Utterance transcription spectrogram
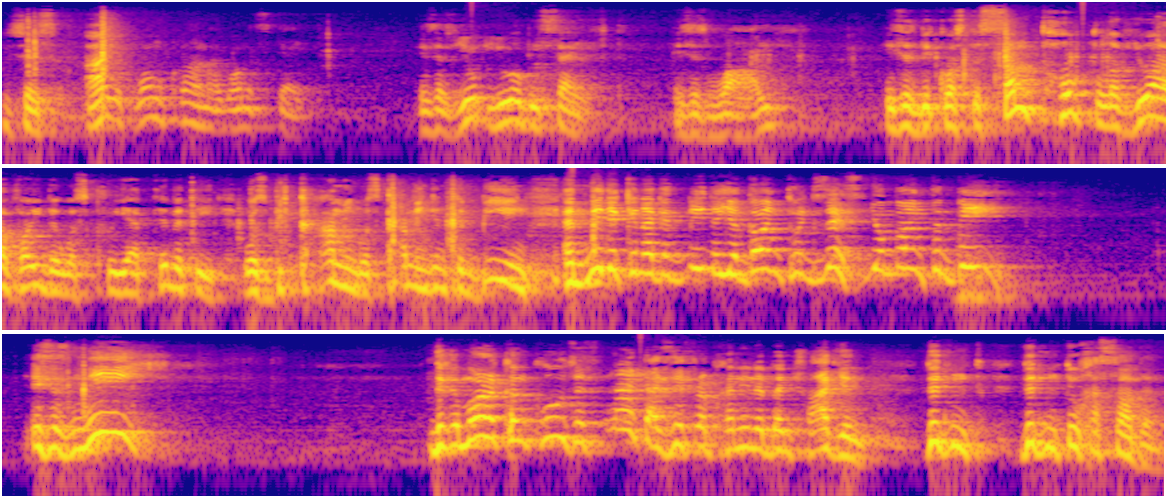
He says, I, with one crime, I won't escape. He says, you, you will be saved. He says, why? He says, because the sum total of your avoider was creativity, was becoming, was coming into being. And midikinagad you're going to exist. You're going to be. He says, me, the Gemara concludes it's not as if Rab Chanina ben Tradian didn't, didn't do chasadim.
